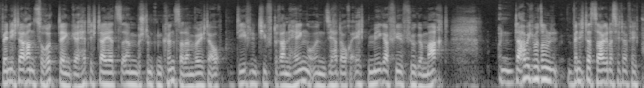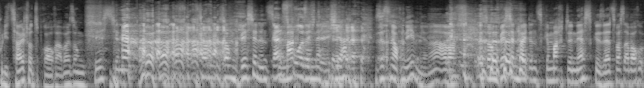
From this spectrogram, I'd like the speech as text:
wenn ich daran zurückdenke, hätte ich da jetzt einen bestimmten Künstler, dann würde ich da auch definitiv dran hängen und sie hat auch echt mega viel für gemacht. Und da habe ich mir so, wenn ich das sage, dass ich da vielleicht Polizeischutz brauche, aber so ein bisschen, so, so ein bisschen ins Ganz gemachte vorsichtig. Ja, die sitzen ja auch neben mir, ne? aber so ein bisschen halt ins gemachte Nest gesetzt, was aber auch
